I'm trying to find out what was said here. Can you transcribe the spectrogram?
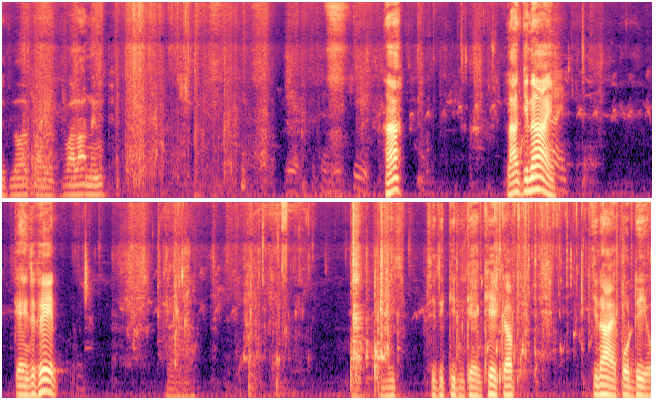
รียบร้อยไปวาระหนึ่งฮะล้างกินได้แกงสะเค็ดนี่สิจะกินแกงเค็ดครับกินได้โปรดเดียว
